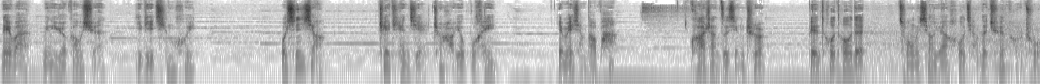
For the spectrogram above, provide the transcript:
那晚明月高悬，一地清辉。我心想，这天气正好又不黑，也没想到怕，跨上自行车，便偷偷的从校园后墙的缺口处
